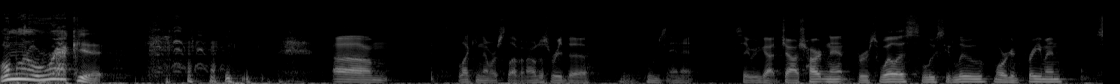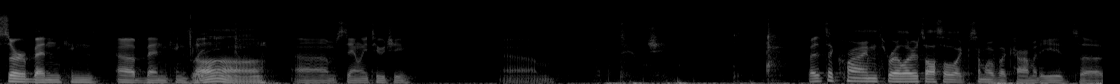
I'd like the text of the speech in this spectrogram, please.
I'm gonna wreck it. Um, lucky number eleven. I'll just read the who's in it. See, we've got Josh Hartnett, Bruce Willis, Lucy Liu, Morgan Freeman, Sir Ben Kings, uh, Ben Kingsley, Ah. um, Stanley Tucci. Um, but it's a crime thriller. It's also like some of a comedy. It's uh,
